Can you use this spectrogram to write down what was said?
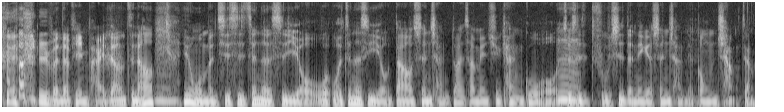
日本的品牌这样子。然后，因为我们其实真的是有，我我真的是有到生产端上面去看过，就是服饰的那个生产的工厂这样。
